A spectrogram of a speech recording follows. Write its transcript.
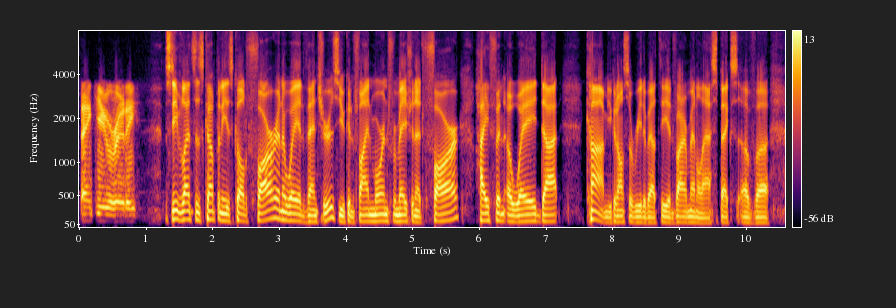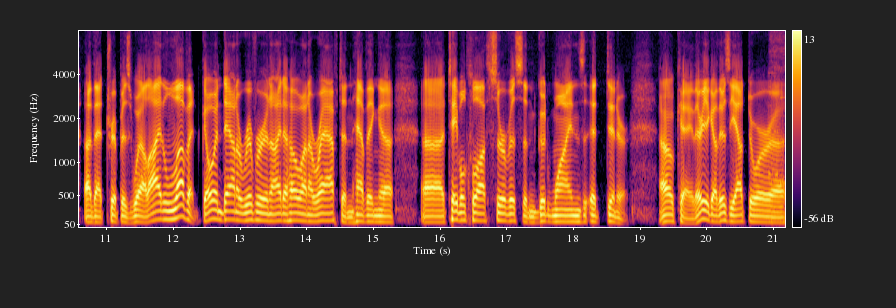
Thank you, Rudy. Steve Lentz's company is called Far and Away Adventures. You can find more information at far-away.com. You can also read about the environmental aspects of uh, uh, that trip as well. I love it. Going down a river in Idaho on a raft and having a, a tablecloth service and good wines at dinner. Okay, there you go. There's the outdoor uh,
